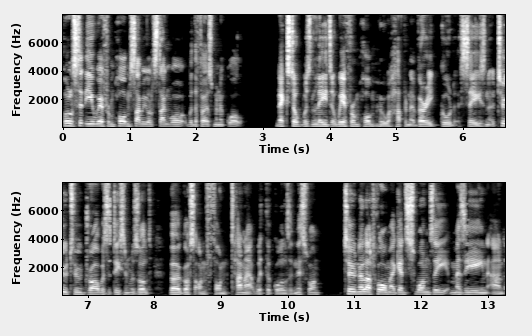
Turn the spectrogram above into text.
Hull City away from home Samuel Stanko with the first minute goal. Next up was Leeds away from home, who were having a very good season. A 2-2 draw was a decent result. Burgos on Fontana with the goals in this one. 2-0 at home against Swansea, Meziane and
